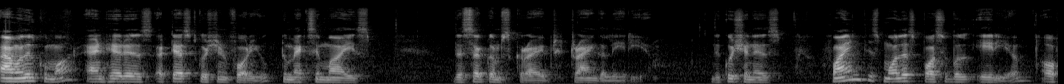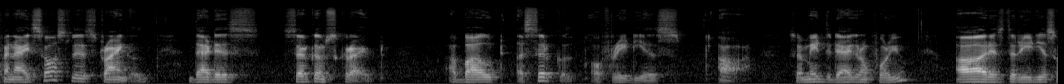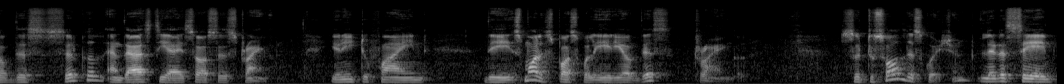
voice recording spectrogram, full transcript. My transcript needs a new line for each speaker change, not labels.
I'm Anil Kumar and here is a test question for you to maximize the circumscribed triangle area. The question is find the smallest possible area of an isosceles triangle that is circumscribed about a circle of radius r. So I made the diagram for you. r is the radius of this circle and that's the isosceles triangle. You need to find the smallest possible area of this triangle. So to solve this question, let us say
